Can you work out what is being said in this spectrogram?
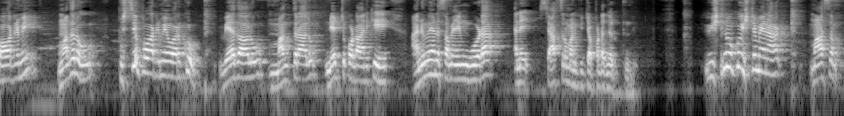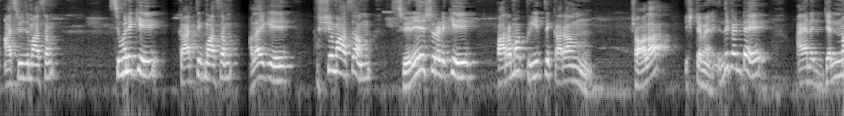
పౌర్ణమి మొదలు పుష్య పౌర్ణమి వరకు వేదాలు మంత్రాలు నేర్చుకోవడానికి అనువైన సమయం కూడా అనే శాస్త్రం మనకి చెప్పడం జరుగుతుంది. విష్ణువుకు ఇష్టమైన మాసం ఆశ్వీజ మాసం శివునికి కార్తీక మాసం అలాగే పుష్యమాసం శనేశ్వరుడికి పరమ ప్రీతికరం చాలా ఇష్టమైన ఎందుకంటే ఆయన జన్మ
